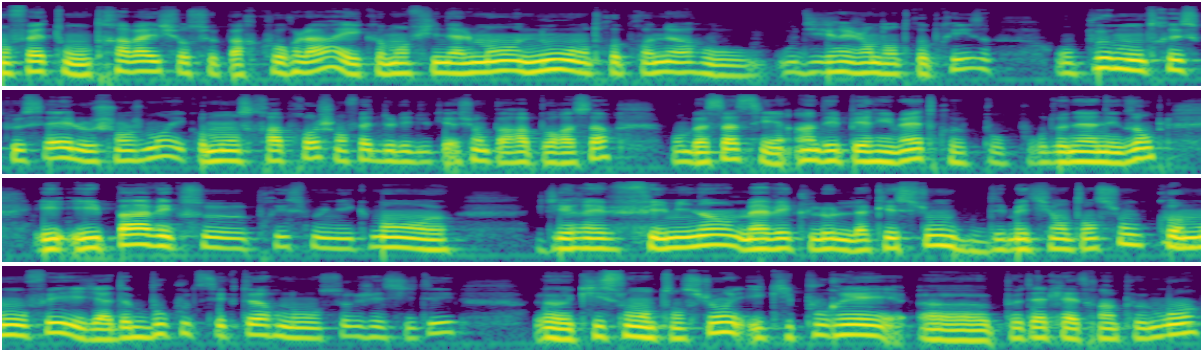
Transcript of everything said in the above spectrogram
en fait, on travaille sur ce parcours-là et comment, finalement, nous, entrepreneurs ou dirigeants d'entreprise, on peut montrer ce que c'est le changement et comment on se rapproche en fait de l'éducation par rapport à ça. Bon bah ça c'est un des périmètres pour, donner un exemple et, pas avec ce prisme uniquement euh, je dirais féminin, mais avec la question des métiers en tension. Comment on fait? Il y a beaucoup de secteurs, dont ceux que j'ai cités, euh, qui sont en tension et qui pourraient euh, peut-être l'être un peu moins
